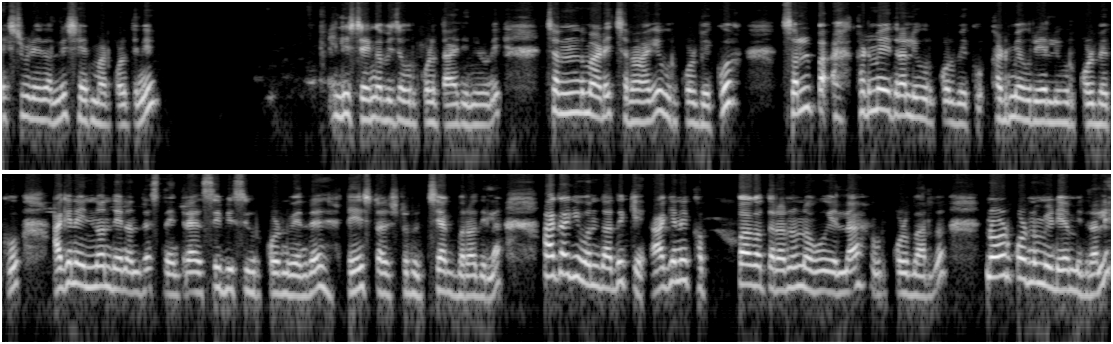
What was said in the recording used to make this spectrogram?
ನೆಕ್ಸ್ಟ್ ವಿಡಿಯೋದಲ್ಲಿ ಶೇರ್ ಮಾಡ್ಕೊಳ್ತೀನಿ. ಇಲ್ಲಿ ಶೇಂಗಾ ಬೀಜ ಹುರ್ಕೊಳ್ತಾ ಇದೀನಿ ನೋಡಿ. ಚಂದ ಮಾಡಿ ಚೆನ್ನಾಗಿ ಹುರ್ಕೊಳ್ಬೇಕು. ಸ್ವಲ್ಪ ಕಡಿಮೆ ಇದರಲ್ಲಿ ಹುರ್ಕೊಳ್ಬೇಕು. ಕಡಿಮೆ ಉರಿಯಲ್ಲಿ ಹುರ್ಕೊಳ್ಬೇಕು. ಹಾಗೇನೆ ಇನ್ನೊಂದೇನಂದ್ರೆ ಸ್ನೇಹಿತರೆ, ಹಸಿ ಬಿಸಿ ಹುರ್ಕೊಂಡ್ವಿ ಅಂದ್ರೆ ಟೇಸ್ಟ್ ಅಷ್ಟು ರುಚಿಯಾಗಿ ಬರೋದಿಲ್ಲ. ಹಾಗಾಗಿ ಒಂದು ಅದಕ್ಕೆ, ಹಾಗೇನೆ ಕಪ್ಪಾಗೋ ತರನು ನಾವು ಎಲ್ಲ ಹುರ್ಕೊಳ್ಬಾರ್ದು ನೋಡ್ಕೊಂಡು ಮೀಡಿಯಂ ಇದ್ರಲ್ಲಿ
